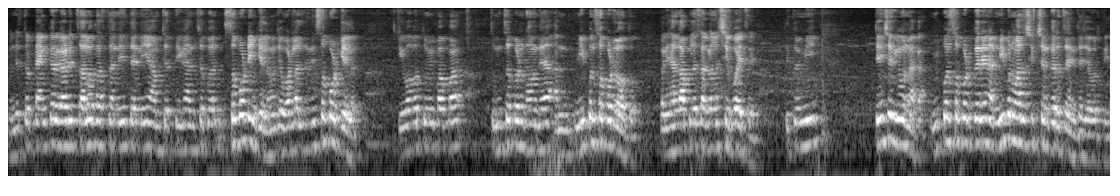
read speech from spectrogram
म्हणजे तो टँकर गाडी चालवत असताना त्यांनी आमच्या तिघांचं पण सपोर्टिंग केलं. म्हणजे वडिलांनी त्यांनी सपोर्ट केलं. की बाबा तुम्ही पापा तुमचं पण राहून द्या आणि मी पण सपोर्ट लावतो पण ह्याला आपल्या सगळ्यांना शिकवायचं आहे की तुम्ही टेन्शन घेऊ नका. मी पण सपोर्ट करेन आणि मी पण माझं शिक्षण करत जाईन त्याच्यावरती.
